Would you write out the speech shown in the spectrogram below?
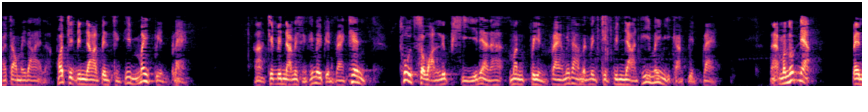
พระเจ้าไม่ได้แล้วเพราะจิตวิญญาณเป็นสิ่งที่ไม่เปลี่ยนแปลงจิตวิญญาณเป็นสิ่งที่ไม่เปลี่ยนแปลง เช่น ทูตสวรรค์หรือผีเนี่ยนะฮะมันเปลี่ยนแปลงไม่ได้มันเป็นจิตวิญญาณที่ไม่มีการเปลี่ยนแปลงนะมนุษย์เนี่ยเป็น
